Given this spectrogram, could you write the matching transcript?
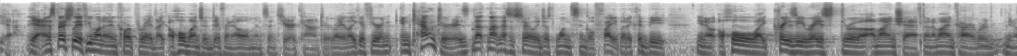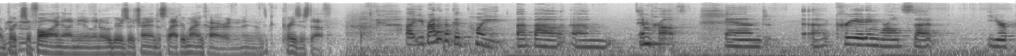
Yeah, yeah, and especially if you want to incorporate like a whole bunch of different elements into your encounter, right? Like if your encounter is not, not necessarily just one single fight, but it could be, you know, a whole like crazy race through a, a mine shaft on a mine car where you know bricks are falling on you and ogres are trying to slap your mine car and crazy stuff. Uh, you brought up a good point about um, improv and uh, creating worlds that your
